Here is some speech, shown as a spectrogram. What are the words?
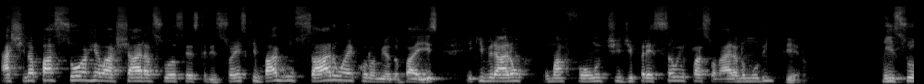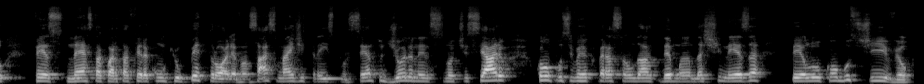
a China passou a relaxar as suas restrições que bagunçaram a economia do país e que viraram uma fonte de pressão inflacionária no mundo inteiro. Isso fez nesta quarta-feira com que o petróleo avançasse mais de 3%, de olho nesse noticiário, com possível recuperação da demanda chinesa pelo combustível.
